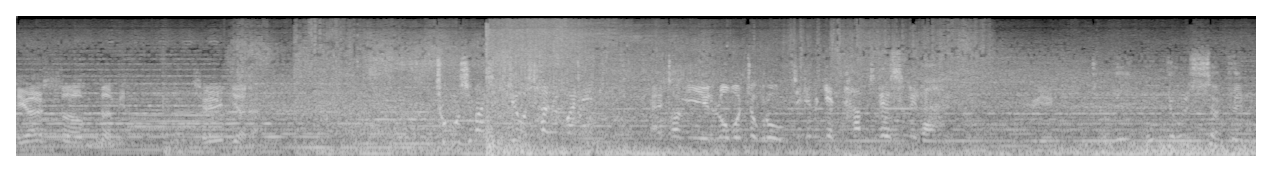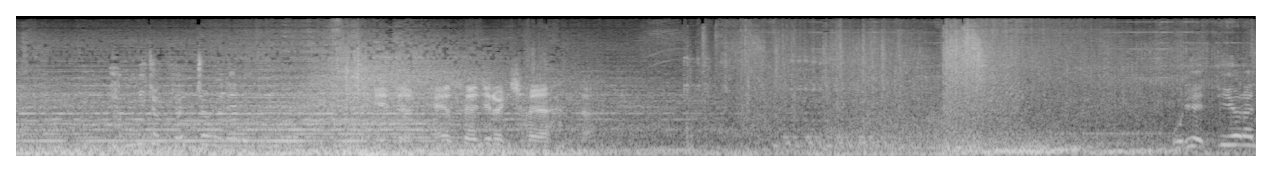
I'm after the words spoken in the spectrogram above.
피할 수 없다면 즐겨라. 조심하십시오, 사령관님. 아, 저기 로봇 쪽으로 움직이는 게 탐지됐습니다. 적이 공격을 시작했다. 합리적 결정을 내리고 이제 배쇄진을 쳐야 한다. 우리의 뛰어난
